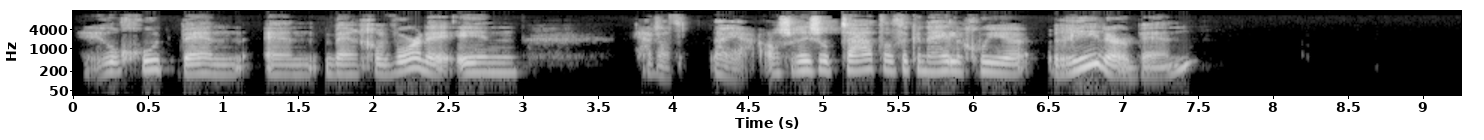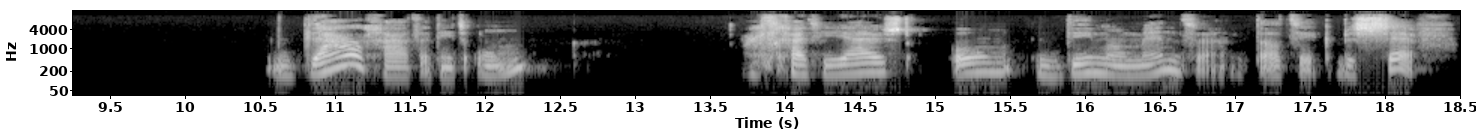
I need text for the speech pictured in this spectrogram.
heel goed ben en ben geworden in dat, nou ja, als resultaat dat ik een hele goede reader ben. Daar gaat het niet om. Maar het gaat juist om die momenten dat ik besef:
